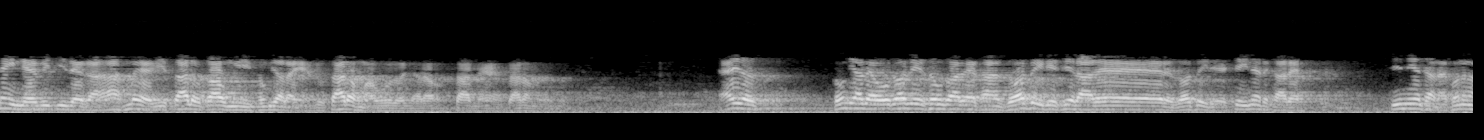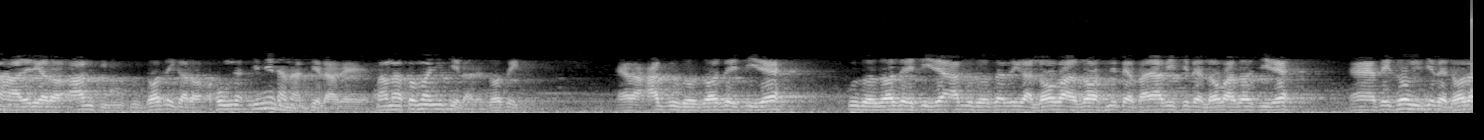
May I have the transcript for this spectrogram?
နှိမ့်နေပြီးကြည့်တဲ့ကဟာမှဲ့ပြီးစားလို့ကောင်းပြီဆုံးဖြတ်လိုက်ရင်သူစားတော့မှာဘူးလို့ကြတော့စားမယ်စားတော့မှာအဲဒီတော့ဆုံးဖြတ်တဲ့ဟိုသောစိတ်ဆုံးသွားတဲ့အခါဇောစိတ်တွေဖြစ်လာတယ်တဲ့ဇောစိတ်တွေအချိန်နဲ့တခါတည်းပြင်းပြင်းထန်ထန်ခုနကဟာလေးတွေကတော့အာမရှိဘူးသူဇောစိတ်ကတော့အဟုန်နဲ့ပြင်းပြင်းထန်ထန်ဖြစ်လာတယ်။သာမန်သုံးမကြီးဖြစ်လာတယ်ဇောစိတ်။အဲဒါအကုသိုလ်ဇောစိတ်ရှိတယ်။ ကုသိုလ်ဇောစိတ်ရှိတယ်။အကုသိုလ်ဇောစိတ်ကလောဘဇောနှစ်သက်ပါရပြီးဖြစ်တဲ့လောဘဇောရှိတယ်။အဲစိတ်ဆိုးပြီးဖြစ်တဲ့ဒေါသ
